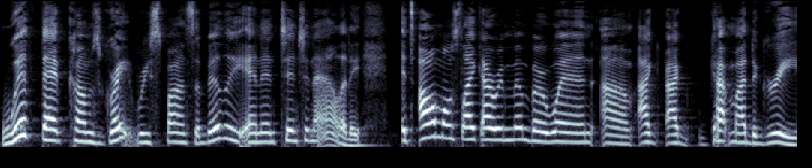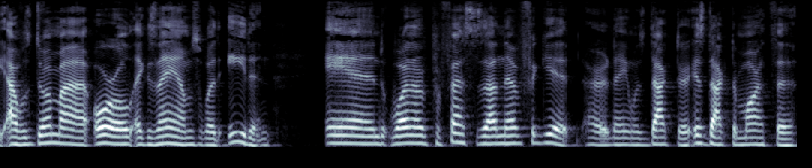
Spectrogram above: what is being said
with that comes great responsibility and intentionality it's almost like I remember when um, I, I got my degree. I was doing my oral exams with Eden, and one of the professors I'll never forget. Her name was Doctor is Doctor Martha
